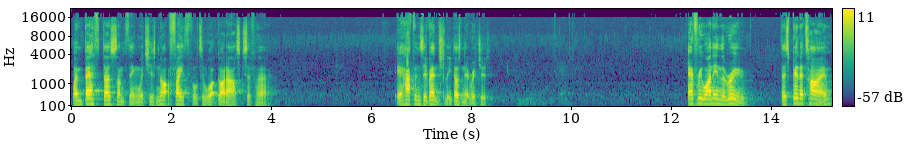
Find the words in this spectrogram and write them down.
when Beth does something which is not faithful to what God asks of her. It happens eventually, doesn't it, Richard? Everyone in the room, there's been a time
